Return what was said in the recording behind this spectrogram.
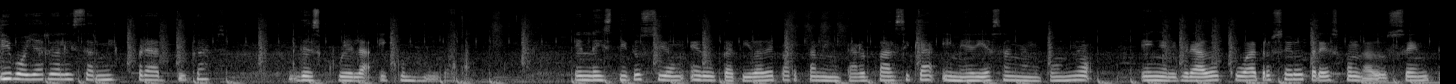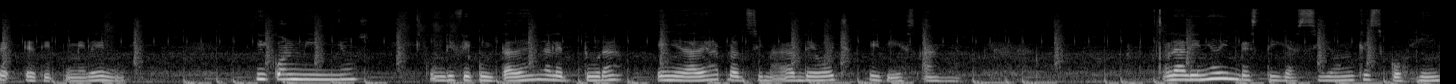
y voy a realizar mis prácticas de escuela y comunidad en la institución educativa departamental básica y media San Antonio en el grado 403 con la docente Edith Meléndez y con niños con dificultades en la lectura en edades aproximadas de 8 y 10 años. La línea de investigación que escogí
